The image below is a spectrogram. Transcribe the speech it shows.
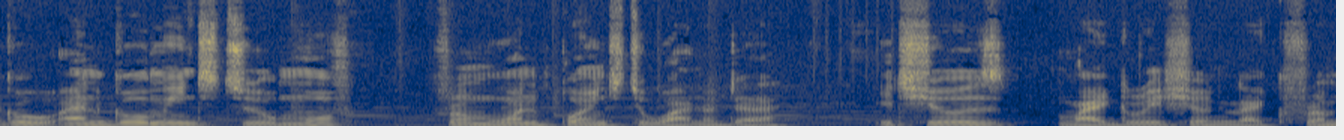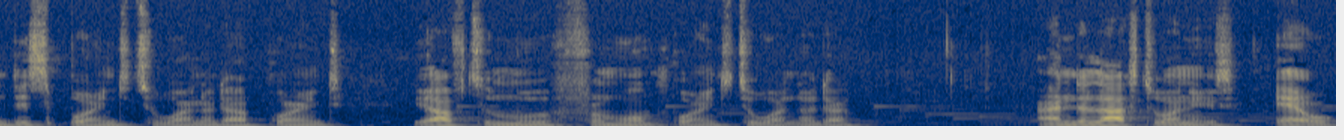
Go and go means to move from one point to another. It shows migration like from this point to another point. You have to move from one point to another. And the last one is L.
